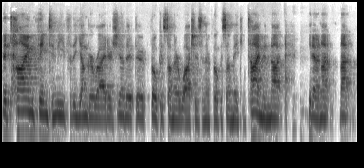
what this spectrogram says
the time thing to me for the younger riders. You know, they're they're focused on their watches and they're focused on making time and not, you know, not not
